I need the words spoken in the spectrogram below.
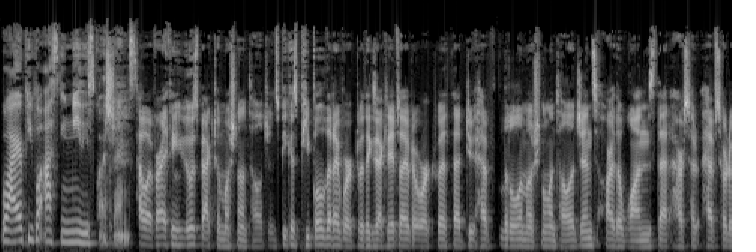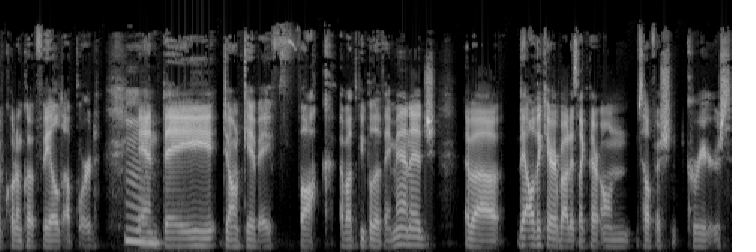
why are people asking me these questions? However, I think it goes back to emotional intelligence because people that I've worked with, executives I've worked with that do have little emotional intelligence, are the ones that are have sort of quote unquote failed upward, mm. and they don't give a fuck about the people that they manage, about they all they care about is like their own selfish careers.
